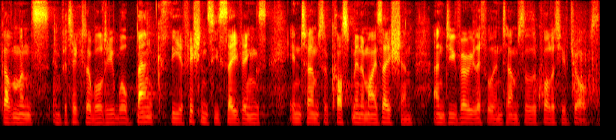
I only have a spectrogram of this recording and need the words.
governments in particular will do will bank the efficiency savings in terms of cost minimization and do very little in terms of the quality of jobs.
